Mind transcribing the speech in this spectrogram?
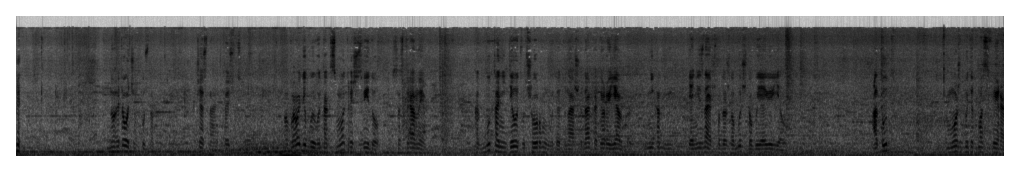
Но это очень вкусно. Честно. То есть, вроде бы вот так смотришь с виду, со стороны, как будто они делают вот шаурму вот эту нашу, да, которую я никак, я не знаю, что должно быть, чтобы я ее ел. А тут может быть атмосфера.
